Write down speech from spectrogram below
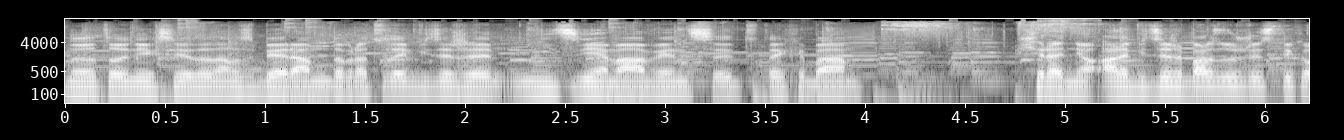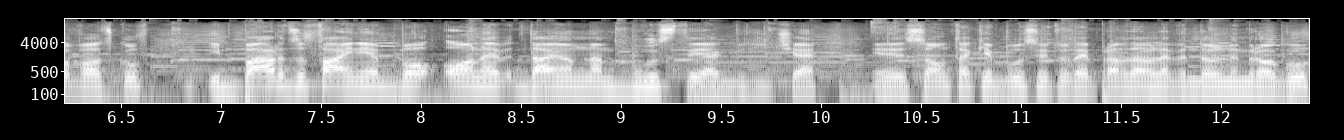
No to niech się to tam zbieram. Dobra, tutaj widzę, że nic nie ma, więc y, tutaj chyba średnio, ale widzę, że bardzo dużo jest tych owocków i bardzo fajnie, bo one dają nam boosty, jak widzicie. Y, Są takie boosty tutaj, prawda, w lewym dolnym rogu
